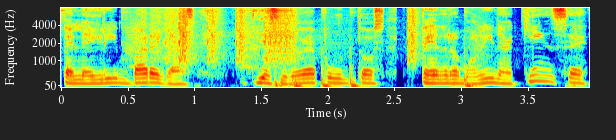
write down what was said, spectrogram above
Pellegrín Vargas, 19 puntos, Pedro Molina, 15.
